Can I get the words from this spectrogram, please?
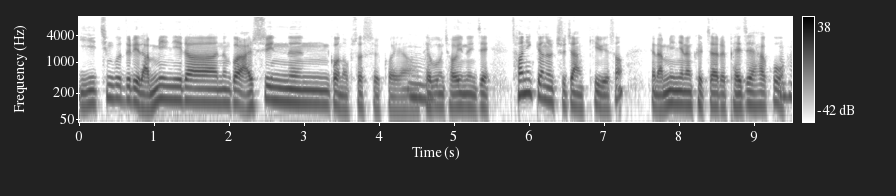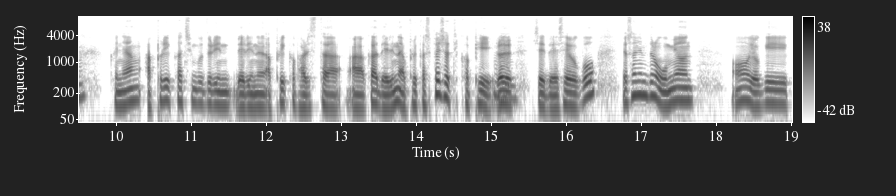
이 친구들이 난민이라는 걸 알 수 있는 건 없었을 거예요. 대부분 저희는 이제 선입견을 주지 않기 위해서 그 난민이라는 글자를 배제하고 그냥 아프리카 친구들이 내리는 아프리카 바리스타가 내리는 아프리카 스페셜티 커피를 이제 내세우고 이제 손님들은 오면 어 여기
